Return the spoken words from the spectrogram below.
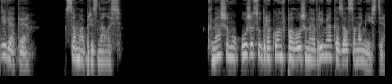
девятая. Сама призналась. К нашему ужасу дракон в положенное время оказался на месте.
